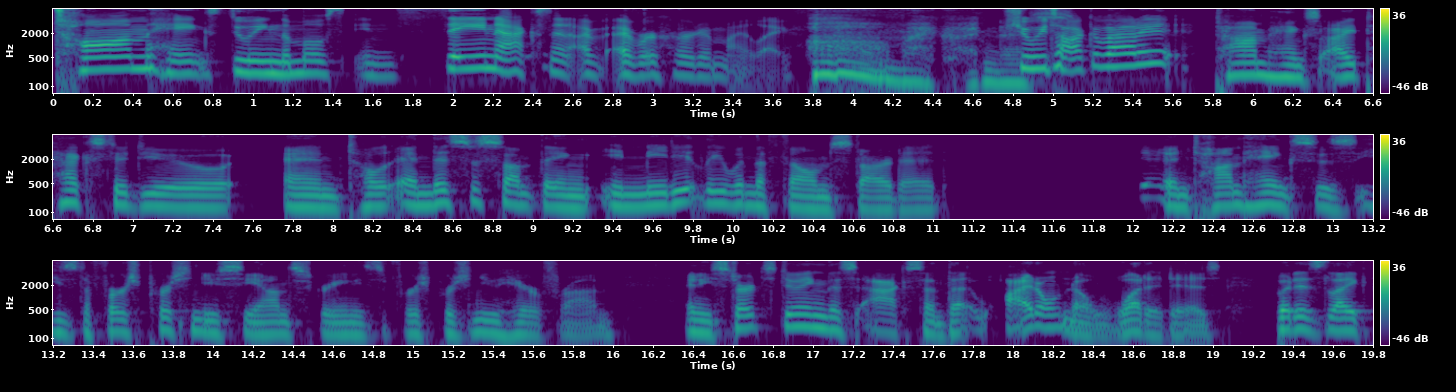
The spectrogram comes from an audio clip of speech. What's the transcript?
Tom Hanks doing the most insane accent I've ever heard in my life. Oh my goodness. Should we talk about it? Tom Hanks, I texted you and told, and this is something immediately when the film started. And Tom Hanks is, he's the first person you see on screen. He's the first person you hear from. And he starts doing this accent that I don't know what it is, but it's like,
